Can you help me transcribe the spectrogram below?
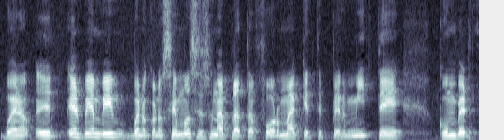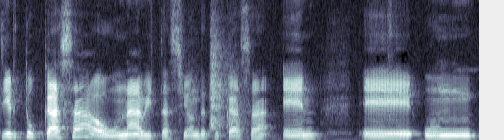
Bueno, eh, Airbnb, bueno, conocemos, es una plataforma que te permite convertir tu casa o una habitación de tu casa en eh, un,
